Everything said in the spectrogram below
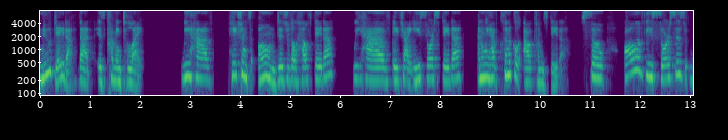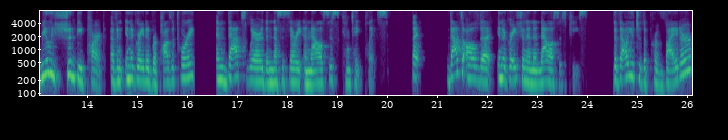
new data that is coming to light. We have patients' own digital health data. We have HIE source data and we have clinical outcomes data. So all of these sources really should be part of an integrated repository. And that's where the necessary analysis can take place. But that's all the integration and analysis piece. The value to the provider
